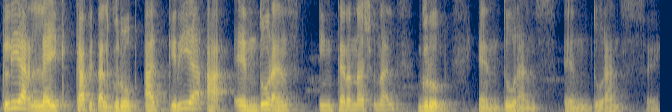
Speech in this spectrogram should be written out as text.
Clear Lake Capital Group adquiría a Endurance International Group. Endurance, Endurance,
